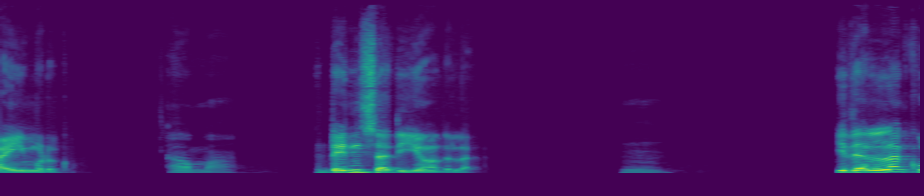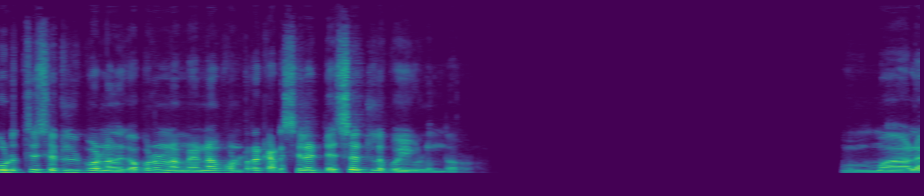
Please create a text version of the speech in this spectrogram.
டைம் எடுக்கும். ஆமா. டென்ஸ் அதிகம் அதில். இதெல்லாம் கொடுத்து செட்டில் பண்ணதுக்கப்புறம் நம்ம என்ன பண்ணுறோம் கடைசியில் டெசர்ட்டில் போய் விழுந்துடுறோம் உம்மால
